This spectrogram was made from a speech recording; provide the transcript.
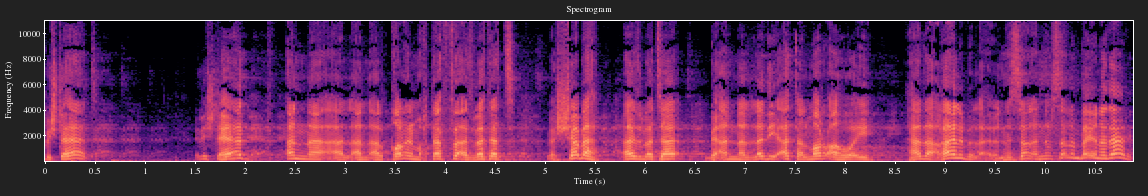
بإجتهاد. الاجتهاد أن القرآن المحتفة أثبتت الشبه أثبت بأن الذي أتى المرأة هو إيه؟ هذا غالب النبي صلى الله عليه وسلم بين ذلك.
